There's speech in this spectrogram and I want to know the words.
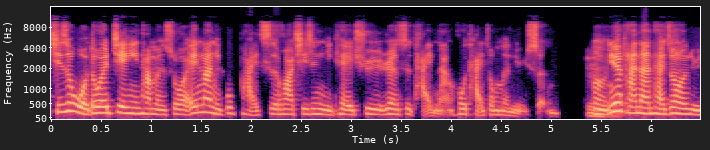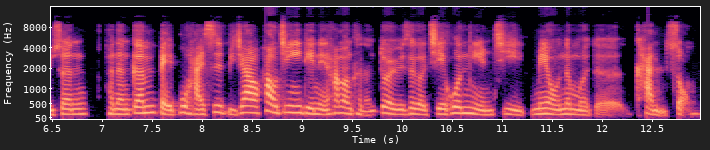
其实我都会建议他们说，哎，那你不排斥的话，其实你可以去认识台南或台中的女生。嗯，因为台南、台中的女生可能跟北部还是比较靠近一点点，他们可能对于这个结婚年纪没有那么的看重，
